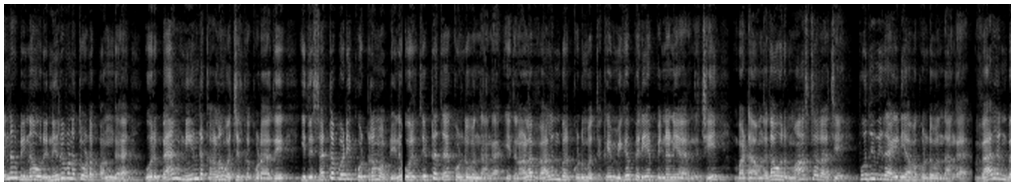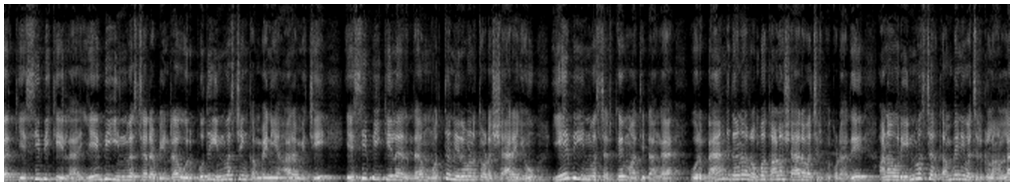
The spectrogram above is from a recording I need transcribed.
என்ன அப்படின்னா ஒரு நிறுவனத்தோட பங்கை ஒரு பேங்க் நீண்ட காலம் வச்சிருக்க கூடாது இது சட்டப்படி குற்றம் அப்படின்னு ஒரு திட்டத்தை கொண்டு வந்தாங்க. இதனால வேலன்பர்க் குடும்பத்துக்கு மிகப்பெரிய பின்னணியா இருந்துச்சு. பட் அவங்க தான் ஒரு மாஸ்டர் ஆச்சு. புதுவித ஐடியாவை கொண்டு வந்தாங்க. வேலன்பர்க் எஸ்சிபி கீழே ஏபி இன்வெஸ்டர் அப்படின்ற ஒரு புது இன்வெஸ்டிங் கம்பெனியை ஆரம்பிச்சு எஸ்சிபி கீழே இருந்த மொத்த நிறுவனத்தோட ஷேரையும் ஏபி இன்வெஸ்டருக்கு மாத்திட்டாங்க. ஒரு பேங்க் தானே ரொம்ப காலம் ஷேரை வச்சிருக்க கூடாது. ஆனா ஒரு இன்வெஸ்டர் கம்பெனி வச்சிருக்கலாம்ல.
